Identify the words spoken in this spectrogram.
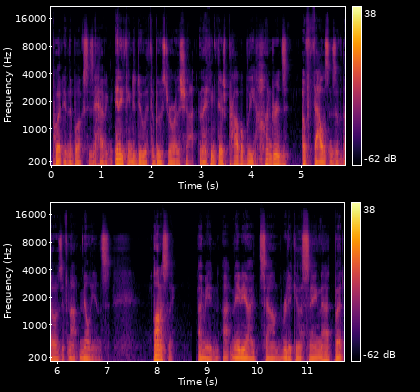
put in the books as having anything to do with the booster or the shot. And I think there's probably hundreds of thousands of those, if not millions. Honestly, I mean, maybe I sound ridiculous saying that, but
